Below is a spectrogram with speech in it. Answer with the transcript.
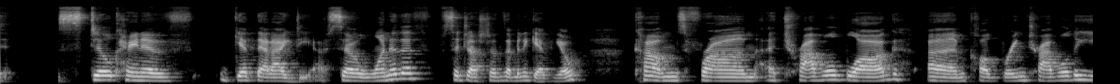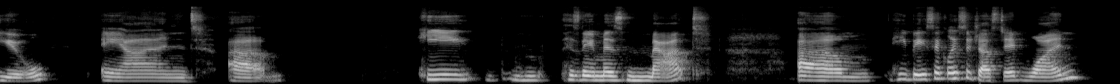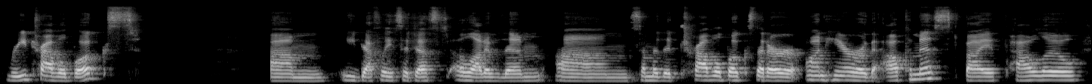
still kind of get that idea. So, one of the suggestions I'm going to give you comes from a travel blog um, called Bring Travel to You. And um, he, his name is Matt. Um, he basically suggested one, read travel books. Um, he definitely suggests a lot of them. Um, some of the travel books that are on here are The Alchemist by Paulo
